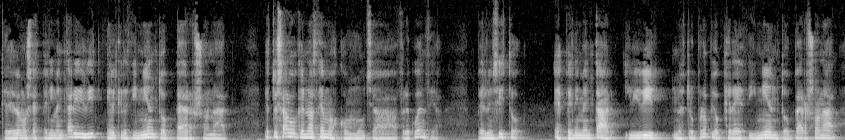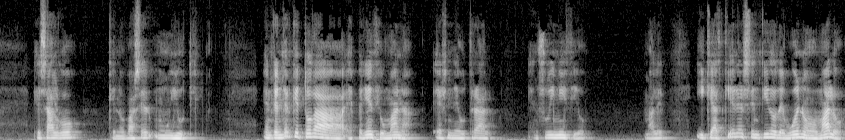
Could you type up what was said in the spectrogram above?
que debemos experimentar y vivir el crecimiento personal. Esto es algo que no hacemos con mucha frecuencia, pero insisto, experimentar y vivir nuestro propio crecimiento personal es algo que nos va a ser muy útil. Entender que toda experiencia humana es neutral en su inicio, ¿vale? y que adquiere el sentido de bueno o malo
